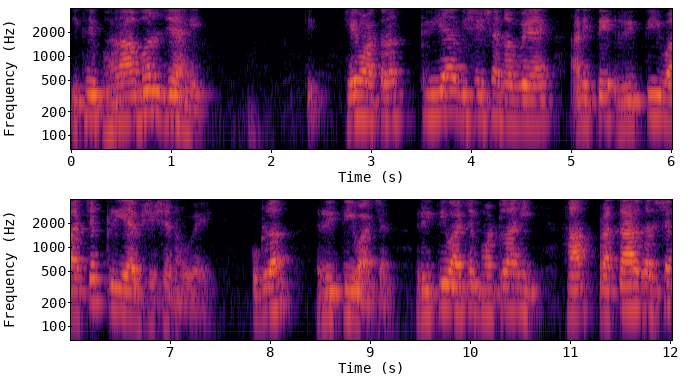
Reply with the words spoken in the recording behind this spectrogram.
इथे भराभर जे आहे ठीक हे मात्र क्रियाविशेषण अव्यय आहे आणि ते रीतिवाचक क्रियाविशेषण अव्यय आहे. कुठलं? रीतिवाचक. रीतिवाचक म्हटलाही हा प्रकारदर्शक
